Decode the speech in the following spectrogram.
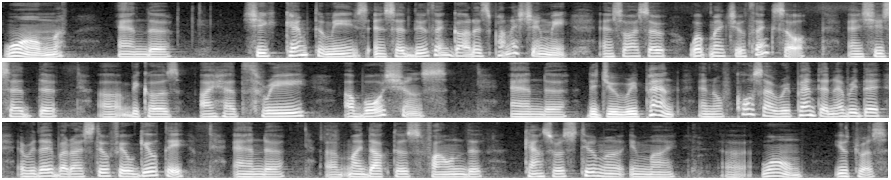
womb, and uh, she came to me and said, "Do you think God is punishing me?" And so I said, "What makes you think so?" And she said, uh, uh, "Because I had three abortions." and uh, did you repent? And of course I repented every day, every day, but I still feel guilty. And uh, uh, my doctors found a cancerous tumor in my uh, womb, uterus,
